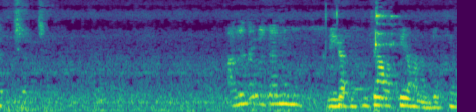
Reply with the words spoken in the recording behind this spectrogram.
ਅੱਛਾ ਅੱਛਾ। ਅਜੇ ਨਾ ਬਜਾ ਨੂੰ। ਜਾ ਕੇ ਆਉਣਾ ਦੇਖੋ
